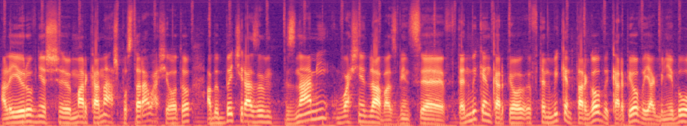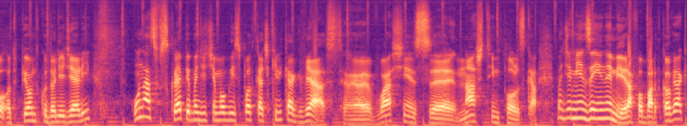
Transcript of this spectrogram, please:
ale i również e, marka Nasz postarała się o to, aby być razem z nami właśnie dla Was, więc e, w ten weekend, karpio, w ten weekend targowy, karpiowy, jakby nie było, od piątku do niedzieli, u nas w sklepie będziecie mogli spotkać kilka gwiazd e, właśnie z e, Nasz Team Polska. Będzie m.in. Rafał Bartkowiak,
